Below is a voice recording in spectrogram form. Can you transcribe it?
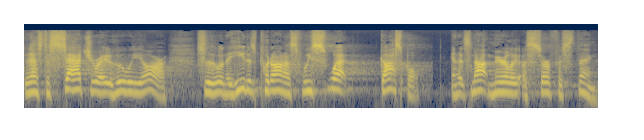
that has to saturate who we are. So that when the heat is put on us, we sweat gospel. And it's not merely a surface thing,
